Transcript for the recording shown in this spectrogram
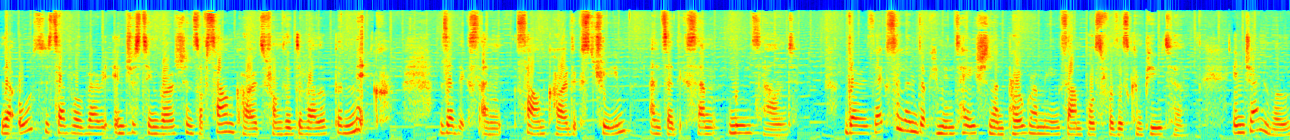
There are also several very interesting versions of sound cards from the developer MIC, ZXM Sound Card Extreme and ZXM Moon Sound. There is excellent documentation and programming examples for this computer. In general,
